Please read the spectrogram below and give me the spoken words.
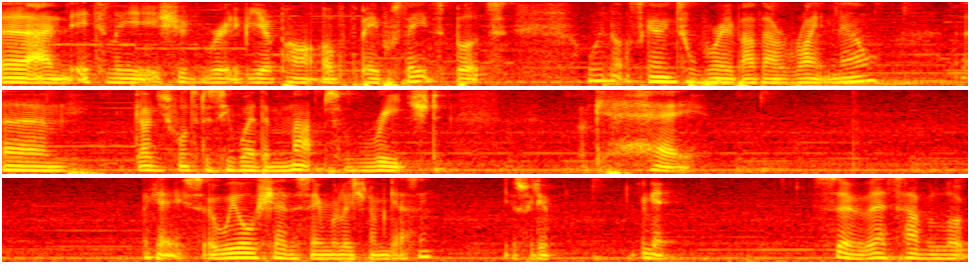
Uh, and Italy should really be a part of the Papal States, but we're not going to worry about that right now. Um, I just wanted to see where the maps reached. Okay. Okay, so we all share the same religion, I'm guessing. Yes, we do. Okay. So let's have a look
